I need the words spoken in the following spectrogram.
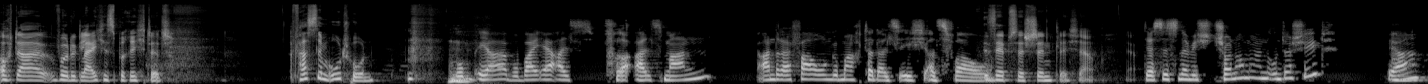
Auch da wurde Gleiches berichtet. Fast im O-Ton. Wo, ja, wobei er als, als Mann andere Erfahrungen gemacht hat als ich als Frau. Selbstverständlich, ja. ja. Das ist nämlich schon nochmal ein Unterschied. Ja. Mhm.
